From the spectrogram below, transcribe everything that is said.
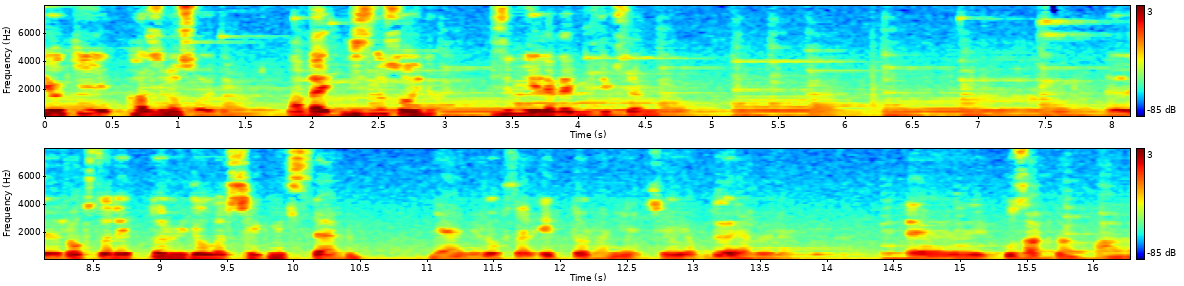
Diyor ki kazino soydu. Lan ben, biz de soyduk. Bizim niye levelimiz yükseldi? Ee, Rockstar Editor videoları çekmek isterdim. Yani Rockstar Editor hani şey yapılıyor ya böyle ee, uzaktan falan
